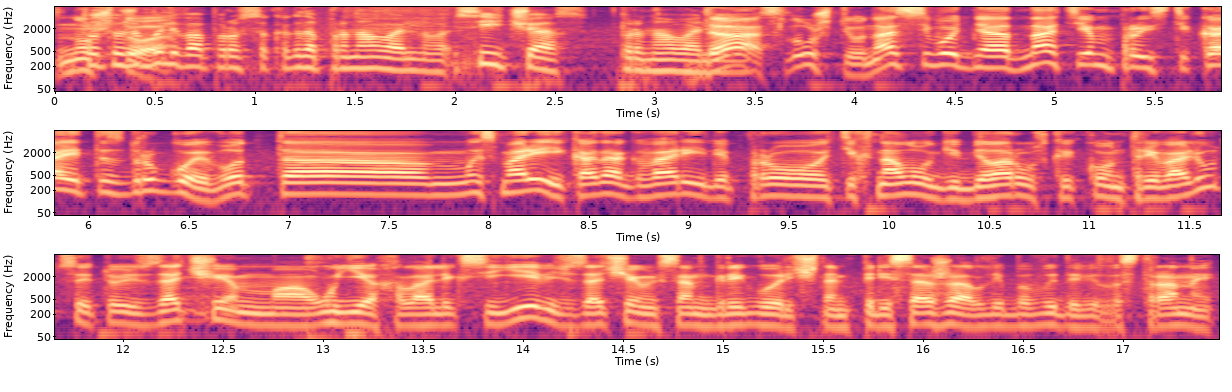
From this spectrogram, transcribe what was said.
ну тут что? уже были вопросы, когда про Навального. Сейчас про Навального. Да, слушайте, у нас сегодня одна тема проистекает из другой. Вот э, мы с Марией, когда говорили про технологию белорусской контрреволюции, то есть зачем э, уехал Алексеевич, зачем Александр Григорьевич там пересажал, либо выдавил из страны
